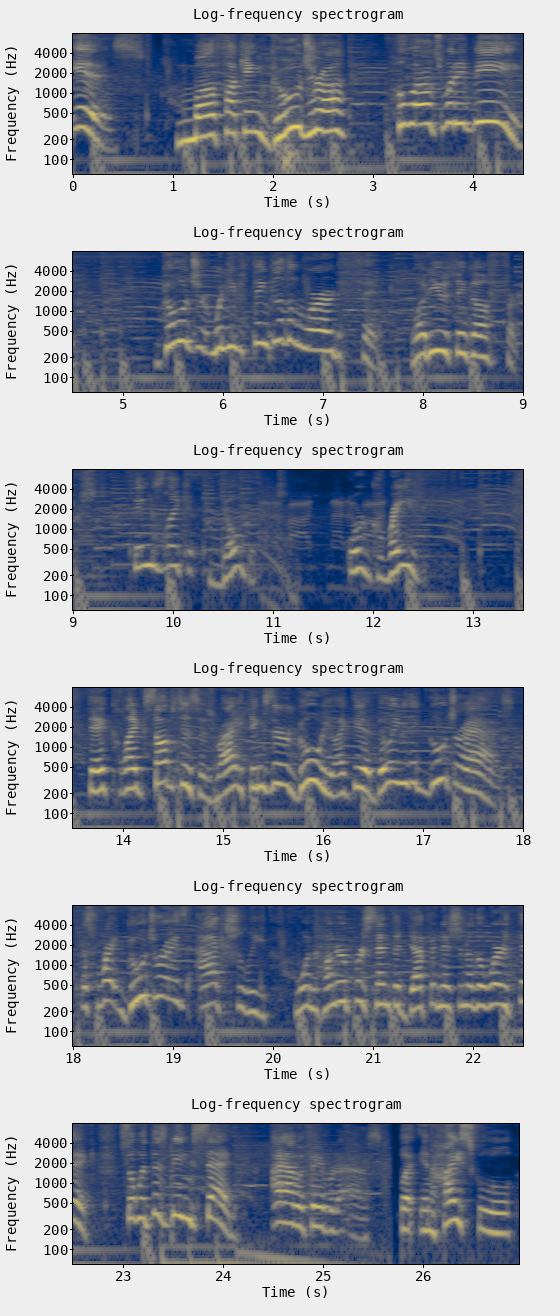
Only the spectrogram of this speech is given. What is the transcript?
is Motherfucking Goodra! Who else would it be? Goodra, when you think of the word thick, what do you think of first? Things like yogurt or gravy. Thick like substances, right? Things that are gooey, like the ability that Goodra has. That's right, Goodra is actually 100% the definition of the word thick. So with this being said, I have a favor to ask. But in high school,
